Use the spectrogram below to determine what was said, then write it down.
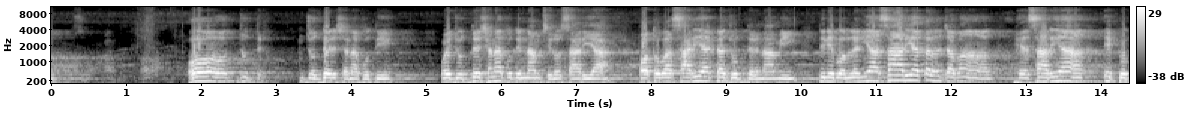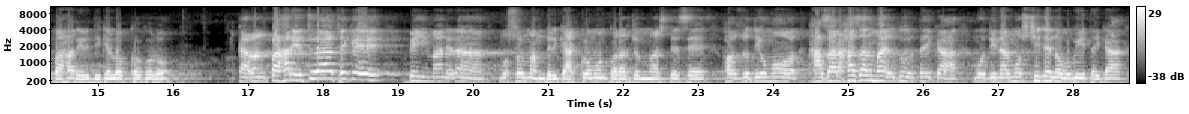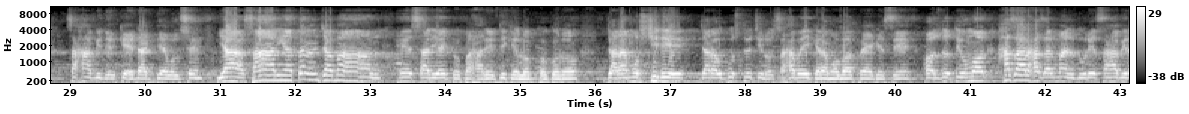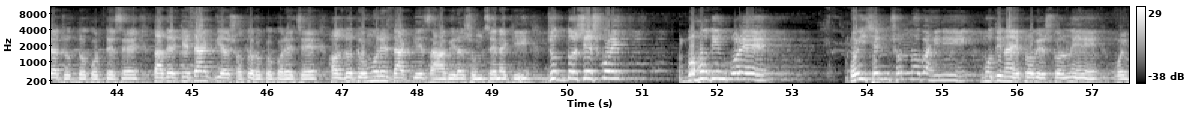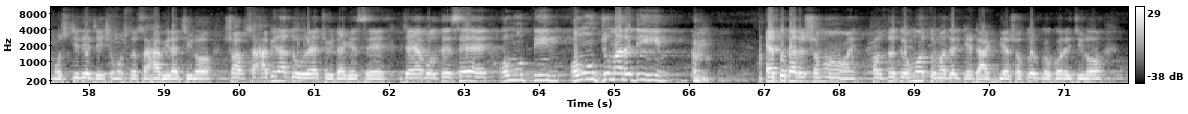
ও যুদ্ধের যুদ্ধের সেনাপতি, ওই যুদ্ধের সেনাপতির নাম ছিল সারিয়া, অথবা সারিয়া একটা যুদ্ধের নামই। তিনি বললেন, ইয়া সারিয়া তাল জাবাল হে সারিয়া, একটু পাহাড়ের দিকে লক্ষ্য করো। কারণ পাহাড়ের চূড়া থেকে বেঈমানেরা মুসলমানদেরকে আক্রমণ করার জন্য আসতেছে। হজরত উমর হাজার হাজার মাইল দূর থেকে, মদিনার মসজিদে নববী থেকে সাহাবিদেরকে ডাক দিয়ে বলছেন, ইয়া সারিয়াতাল জামাল, হে সারিয়া, একটু পাহাড়ের দিকে লক্ষ্য করো। যারা মসজিদে, যারা উপস্থিত ছিল সাহাবাই কেরাম অবাক হয়ে গেছে। হজরতে উমর হাজার হাজার মাইল দূরে সাহাবিরা যুদ্ধ করতেছে, তাদেরকে ডাক দিয়ে সতর্ক করেছে। হজরত উমরের ডাক দিয়ে সাহাবিরা শুনছে নাকি? যুদ্ধ শেষ করে, বহুদিন পরে ওই সেন সৈন্যবাহিনী মদিনায় প্রবেশ করলে, ওই মসজিদে যে সমস্ত সাহাবিরা ছিল, সব সাহাবিরা দৌড়ে ছুটে গেছে। জয়া বলতেছে, অমুক দিন, অমুক জুমার দিন এতটার সময় হজরত ওমর তোমাদেরকে ডাক দিয়া সতর্ক করেছিল।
